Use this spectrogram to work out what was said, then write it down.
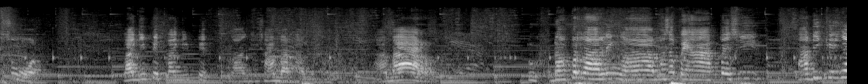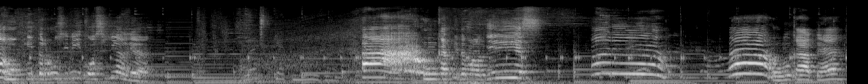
sword. Lagi pit, lagi pit. Lagi sabar, sabar. Sabar. Duh, dapet laling lah. Masa PHP sih? Tadi kayaknya hoki terus ini kok sial ya. Ah, rungkat kita mau logis. Aduh. Ah, rungkat ya.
